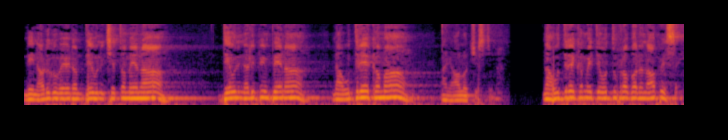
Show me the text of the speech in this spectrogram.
నేను అడుగు వేయడం దేవుని చిత్తమేనా? దేవుని నడిపింపేనా? నా ఉద్రేకమా? అని ఆలోచిస్తున్నా నా ఉద్రేకమైతే వద్దు ప్రభా నన్ను ఆపేశాయి.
